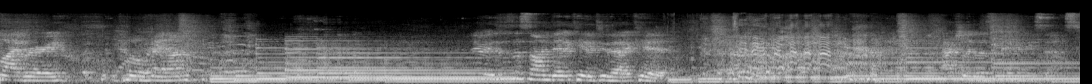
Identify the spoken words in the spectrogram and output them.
Library, little man. Anyways, this is a song dedicated to that kid. Actually, doesn't make any sense.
